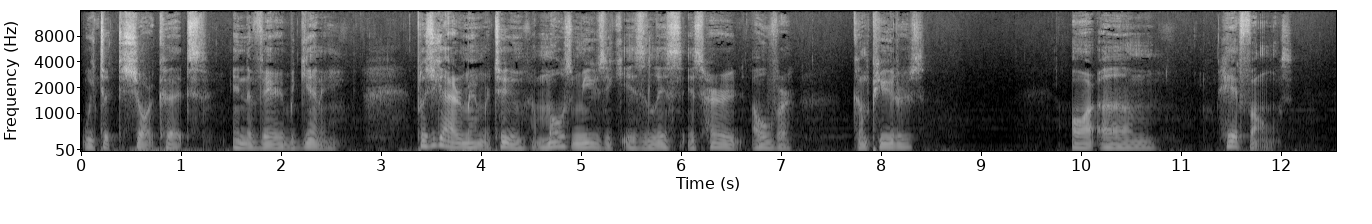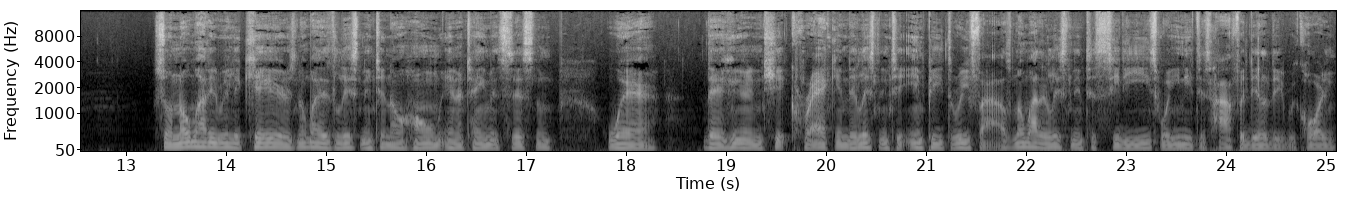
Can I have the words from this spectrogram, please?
we took the shortcuts in the very beginning. Plus, you gotta remember too, most music is list is heard over computers or um, headphones. So nobody really cares. Nobody's listening to no home entertainment system where they're hearing shit cracking. They're listening to MP3 files. Nobody listening to CDs where you need this high fidelity recording.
